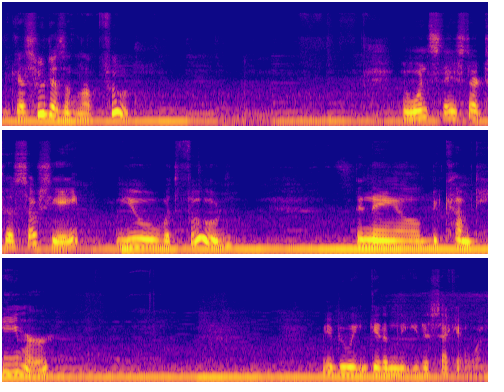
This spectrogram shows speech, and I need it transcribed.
Because who doesn't love food? And once they start to associate you with food, then they'll become tamer. Maybe we can get them to eat a second one.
